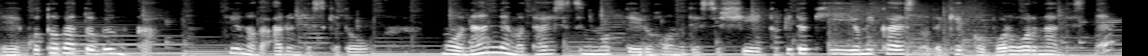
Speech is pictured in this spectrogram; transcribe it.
えー、言葉と文化っていうのがあるんですけどもう何年も大切に持っている本ですし時々読み返すので結構ボロボロなんですね。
